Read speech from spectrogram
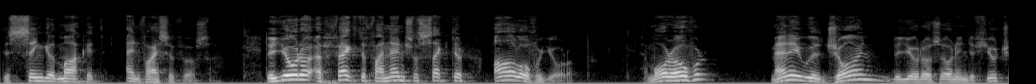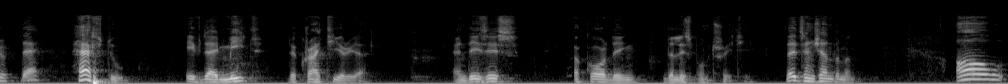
the single market and vice versa. The euro affects the financial sector all over Europe. And moreover, many will join the eurozone in the future. They have to if they meet the criteria. And this is according the Lisbon Treaty. Ladies and gentlemen, all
